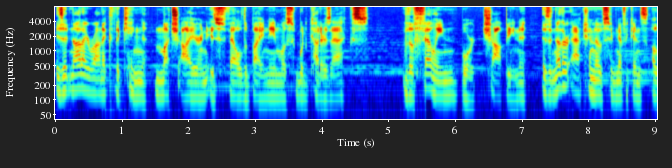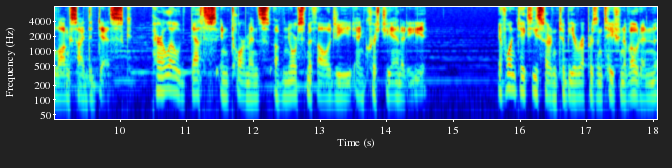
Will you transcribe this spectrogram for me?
Is it not ironic the king Much Iron is felled by a nameless woodcutter's axe? The felling, or chopping, is another action of significance alongside the disc, parallel deaths and torments of Norse mythology and Christianity. If one takes Isern to be a representation of Odin,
